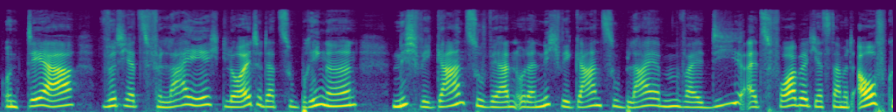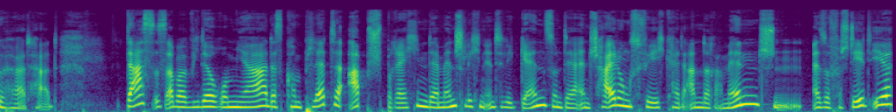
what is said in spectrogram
und der wird jetzt vielleicht Leute dazu bringen, nicht vegan zu werden oder nicht vegan zu bleiben, weil die als Vorbild jetzt damit aufgehört hat. Das ist aber wiederum ja das komplette Absprechen der menschlichen Intelligenz und der Entscheidungsfähigkeit anderer Menschen. Also versteht ihr?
